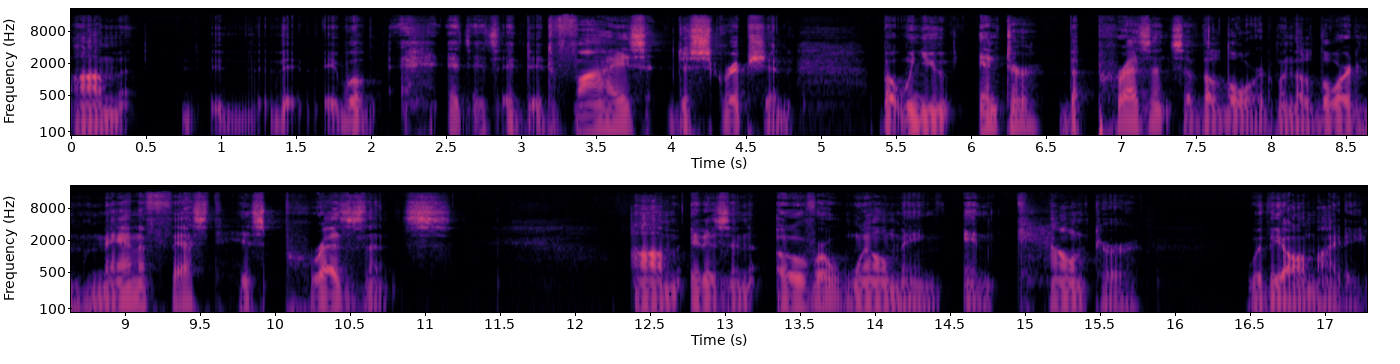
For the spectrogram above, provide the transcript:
um, it will, it, it, it defies description. But when you enter the presence of the Lord, when the Lord manifests His presence, um, it is an overwhelming encounter with the Almighty.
